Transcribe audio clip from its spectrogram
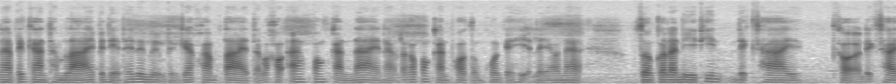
นะเป็นการทำร้ายเป็นเหตุให้หนึ่งถึงแก่ความตาย แต่ว่าเขาอ้างป้องกันได้นะครับแล้วก็ป้องกันพอสมควรกับเหตุแล้วนะฮะส่วนกรณีที่เด็กชายขอเด็กชาย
